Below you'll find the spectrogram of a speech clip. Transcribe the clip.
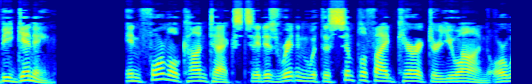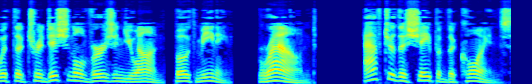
beginning. In formal contexts it is written with the simplified character yuan or with the traditional version yuan, both meaning round, after the shape of the coins.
